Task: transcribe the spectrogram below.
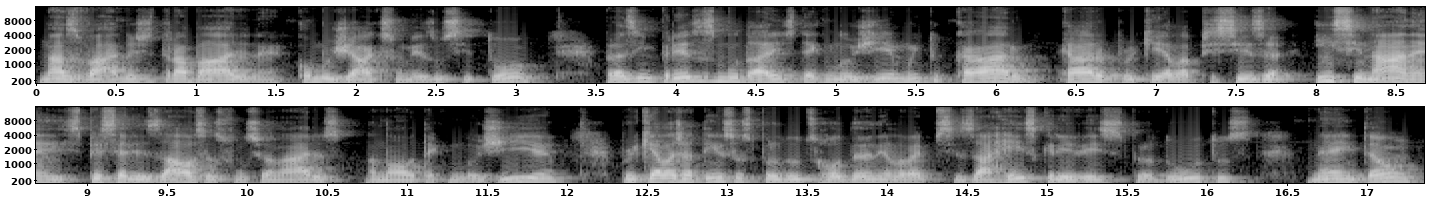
nas vagas de trabalho, né? Como o Jackson mesmo citou, para as empresas mudarem de tecnologia é muito caro. Caro porque ela precisa ensinar, né, especializar os seus funcionários na nova tecnologia, porque ela já tem os seus produtos rodando e ela vai precisar reescrever esses produtos. Né? Então,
